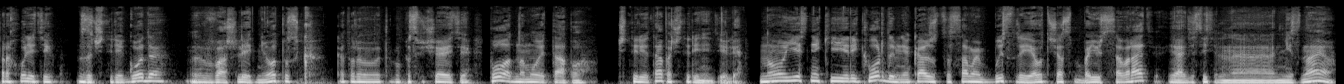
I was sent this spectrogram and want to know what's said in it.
проходите за 4 года ваш летний отпуск, который вы посвящаете, по одному этапу. Четыре этапа, четыре недели. Но есть некие рекорды, мне кажется, самые быстрые. Я вот сейчас боюсь соврать, я действительно не знаю,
